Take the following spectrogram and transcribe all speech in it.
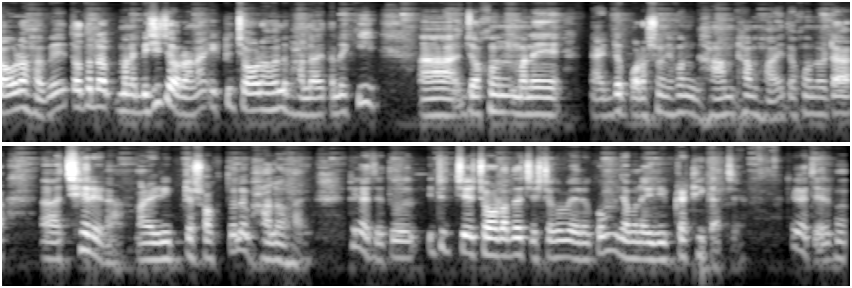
চওড়া হবে, ততটা মানে বেশি চওড়া না, একটু চওড়া হলে ভালো হয়। তাহলে কি যখন মানে নাইটটা পড়ার সময় যখন ঘাম ঠাম হয়, তখন ওটা ছেড়ে না মানে রিপটা শক্ত হলে ভালো হয়। ঠিক আছে? তো একটু চওড়া দেওয়ার চেষ্টা করব এরকম, যেমন এই রিপটা ঠিক আছে। ঠিক আছে? এরকম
